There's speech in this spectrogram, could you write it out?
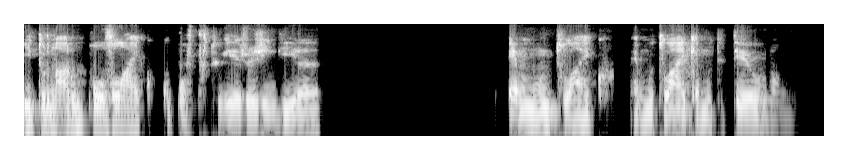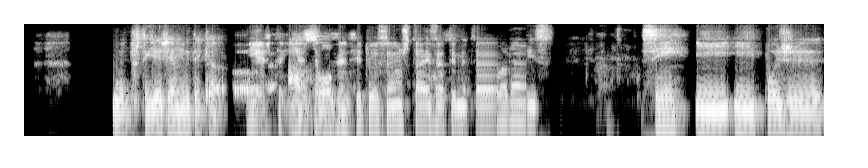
e tornar um povo laico. O povo português hoje em dia é muito laico, é muito laico, é muito ateu. Não... O português é muito aquela. E esta, e esta presente situação está exatamente a elaborar isso. Sim, e, e depois eh,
